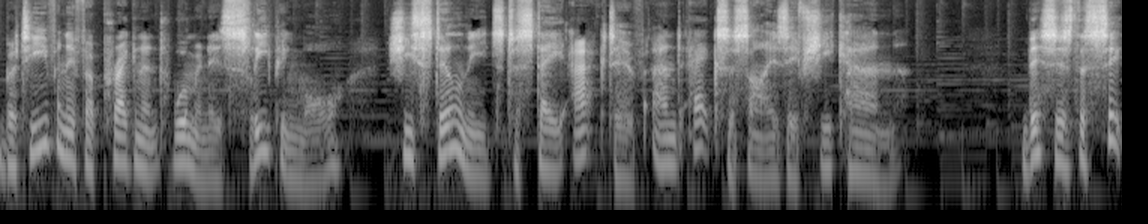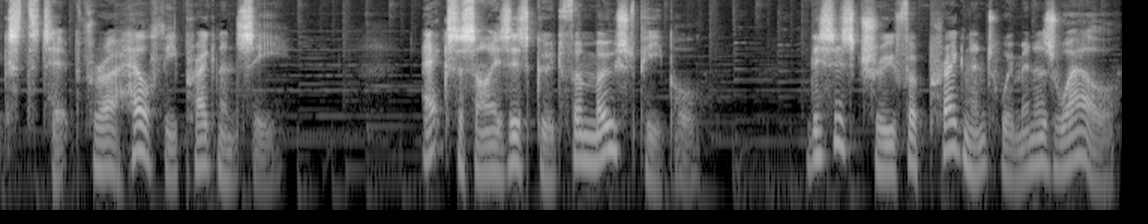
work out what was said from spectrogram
But even if a pregnant woman is sleeping more, she still needs to stay active and exercise if she can. This is the sixth tip for a healthy pregnancy. Exercise is good for most people. This is true for pregnant women as well.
